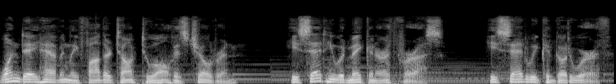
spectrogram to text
One day Heavenly Father talked to all his children. He said he would make an earth for us. He said we could go to earth.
